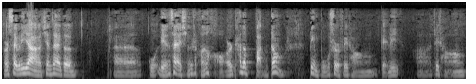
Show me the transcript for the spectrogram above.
而塞维利亚现在的呃国联赛形势很好，而他的板凳并不是非常给力啊，这场。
